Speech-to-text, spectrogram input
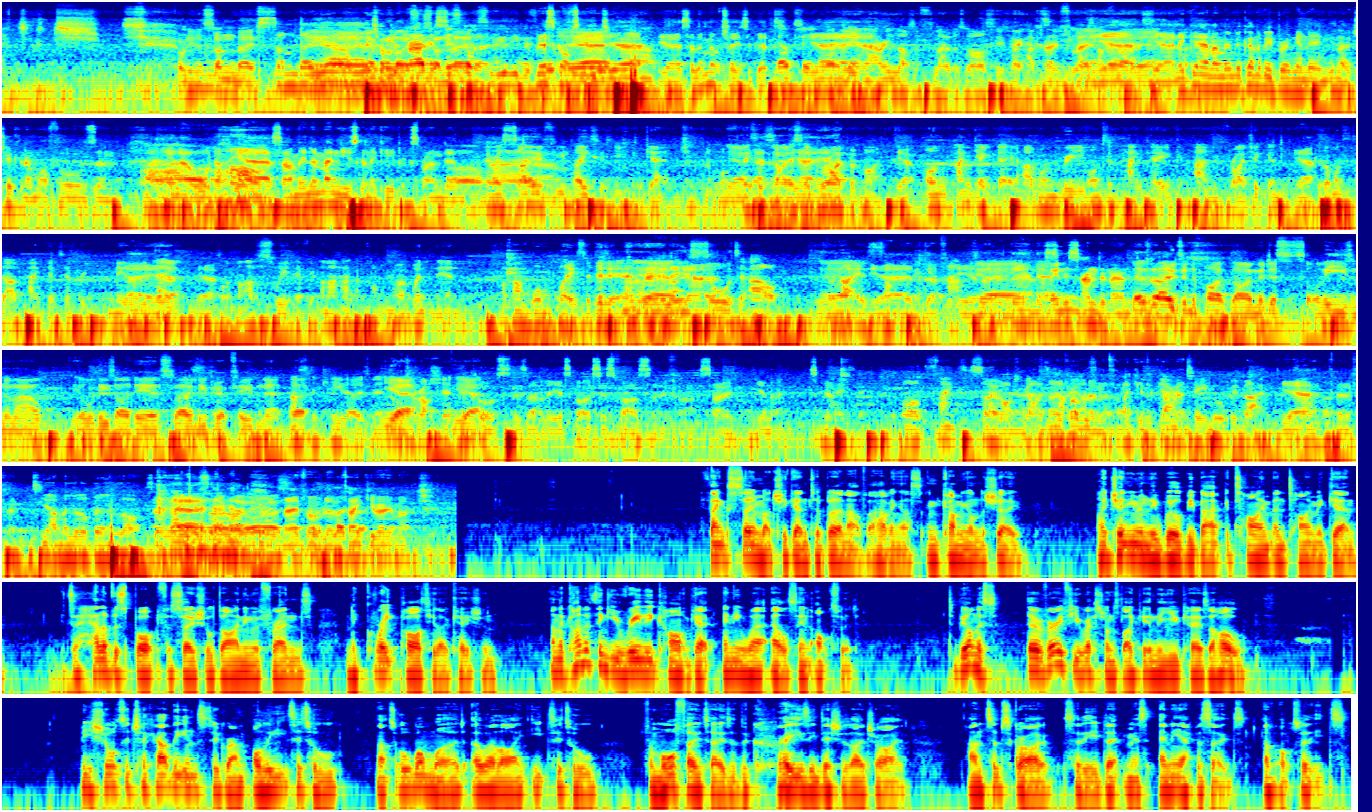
probably the sundae. sundae, Yeah, yeah. we chocolate like Yeah, bread. the sundae. Biscoff smoothie was Biscoff's good. good, Yeah. yeah. Yeah, so the milkshakes are good. Milkshake, Yeah, yeah. Yeah, yeah. Harry loves a float as well, so he's very happy to see float, have yeah, floats. yeah, and again, I mean, we're going to be bringing in, you know, chicken and waffles and, you Oh. know, all that. Yeah, so I mean, the menu's going to keep expanding. Oh, There are so Um, few places you can get chicken and waffles. Yeah. this Yeah. is sorry, this Yeah, is a yeah. gripe of mine. Yeah. On pancake day, I want, really wanted pancake and fried chicken Yeah. because I wanted to have pancakes every meal Yeah, of the yeah, day. yeah. So I can't have sweet every. And I had, I can't remember. I went in the end. I found one place that did it and Really, really yeah. sort it out. Yeah. that is something that you definitely, have to yeah. do. Again, it's- I mean, it's hand in hand, There's loads in the pipeline. We're just sort of easing them out, all these ideas, slowly drip feeding it. That's But the key though, isn't it? Yeah. Not to rush it. Yeah. Of course, exactly. It's got us this far so far, so, you know, it's good. Amazing. Well, thanks so much, Yeah, guys. no for problem. Us. I Thank can you coming. guarantee we'll be back. Yeah, perfect. Yeah, I'm a little bit in love. So thank you so much. No worries. guys. No problem. Thank you very much. Thanks so much again to Burnout for having us and coming on the show. I genuinely will be back time and time again. It's a hell of a spot for social dining with friends and a great party location, and the kind of thing you really can't get anywhere else in Oxford. To be honest, there are very few restaurants like it in the UK as a whole. Be sure to check out the Instagram Ollie Eats It All, that's all one word, O L I Eats It All, for more photos of the crazy dishes I tried and subscribe so that you don't miss any episodes of Oxford Eats.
